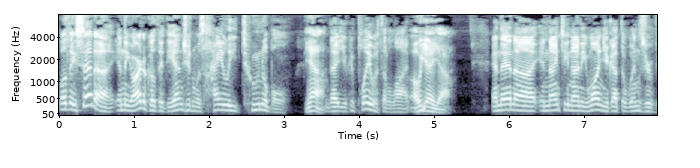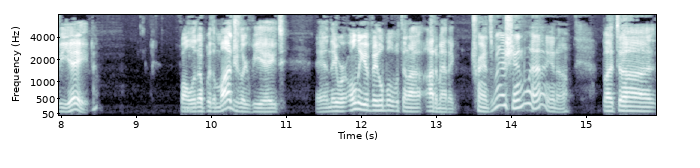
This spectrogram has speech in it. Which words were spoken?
well, they said uh, in the article that the engine was highly tunable, Yeah. that you could play with it a lot. Oh yeah, yeah. And then uh, in 1991, you got the Windsor V8, followed up with a modular V8, and they were only available with an uh, automatic transmission. Well, you know, but uh,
